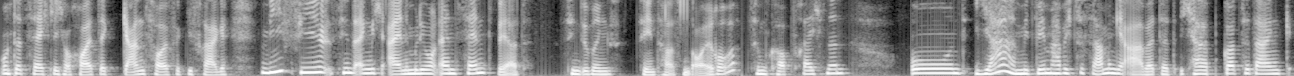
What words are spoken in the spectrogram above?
Und tatsächlich auch heute ganz häufig die Frage, wie viel sind eigentlich eine Million ein Cent wert? Sind übrigens 10.000 Euro zum Kopfrechnen. Und ja, mit wem habe ich zusammengearbeitet? Ich habe Gott sei Dank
